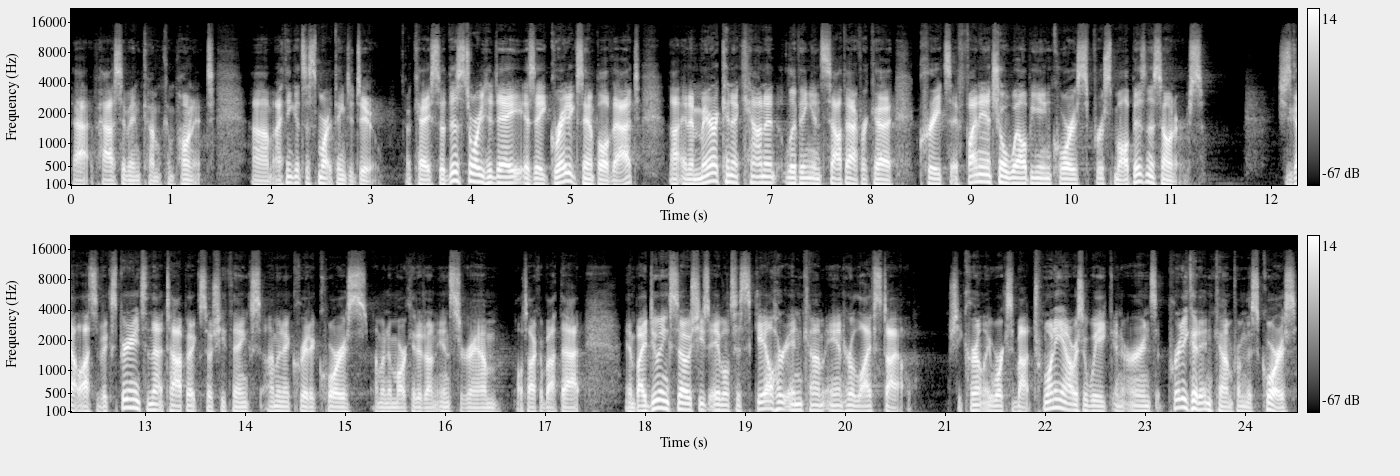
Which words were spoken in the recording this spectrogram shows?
that passive income component. Um, I think it's a smart thing to do. Okay, so this story today is a great example of that. Uh, an American accountant living in South Africa creates a financial well-being course for small business owners. She's got lots of experience in that topic, so she thinks, I'm going to create a course, I'm going to market it on Instagram. I'll talk about that. And by doing so, she's able to scale her income and her lifestyle. She currently works about 20 hours a week and earns pretty good income from this course.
